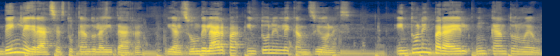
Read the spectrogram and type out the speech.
Denle gracias tocando la guitarra y al son del arpa entónenle canciones. Entonen para él un canto nuevo.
